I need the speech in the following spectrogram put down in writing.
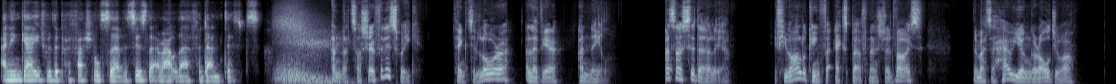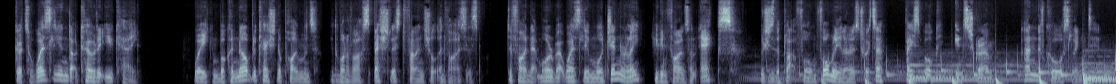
and engage with the professional services that are out there for dentists. And that's our show for this week. Thanks to Laura, Olivia, and Neil. As I said earlier, if you are looking for expert financial advice, no matter how young or old you are, go to wesleyan.co.uk, where you can book a no obligation appointment with one of our specialist financial advisors. To find out more about Wesleyan more generally, you can find us on X, which is the platform formerly known as Twitter, Facebook, Instagram, and of course LinkedIn.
